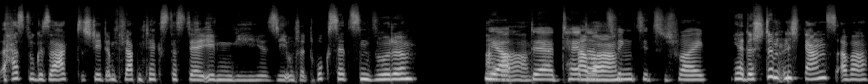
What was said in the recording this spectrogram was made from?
hast du gesagt, es steht im Klappentext, dass der irgendwie sie unter Druck setzen würde? ja, Aber- der Täter aber- zwingt sie zu schweigen. Ja, das stimmt nicht ganz, aber,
